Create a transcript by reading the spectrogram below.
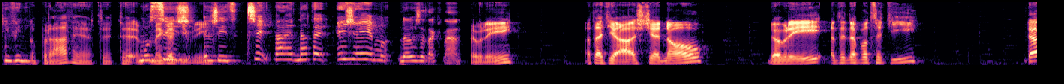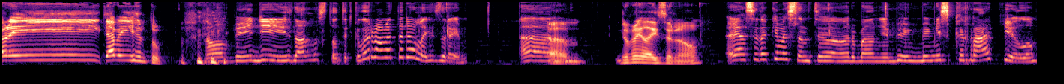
Divný. No právě, to je, to je Musíš mega divný. říct 3, 2, 1, teď běžím. Dobře, tak ne. Dobrý. A teď já ještě jednou. Dobrý. A teď na po třetí. Dobrý. Dobrý, jsem tu. No vidíš, zvládl to. Teď tady máme teda lasery. Um, Um, dobrý laser, no. já si taky myslím, ty normálně by, by mě zkrátil.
